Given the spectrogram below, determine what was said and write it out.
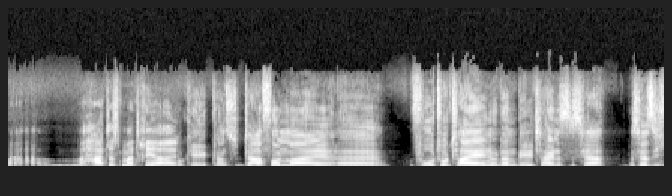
äh, hartes Material. Okay, kannst du davon mal äh, Foto teilen oder ein Bild teilen? Das ist ja, das hört sich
